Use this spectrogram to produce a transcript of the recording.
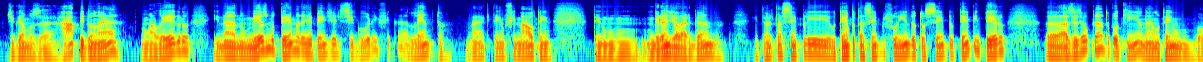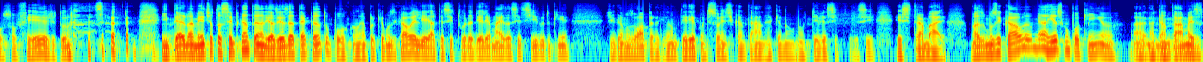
digamos, a, rápido, né? Um alegro, e na, no mesmo tema, de repente, ele segura e fica lento, né? Que tem um final, tem, tem um, um grande alargando. Então ele está sempre, o tempo está sempre fluindo, eu estou sempre, o tempo inteiro, uh, às vezes eu canto um pouquinho, né? Não tenho um bom solfejo e tudo, mas internamente eu estou sempre cantando, e às vezes até canto um pouco, né? Porque o musical, ele, a tessitura dele é mais acessível do que digamos, ópera, que eu não teria condições de cantar, né? Que eu não, não tive esse, esse, esse trabalho. Mas o musical eu me arrisco um pouquinho a, a cantar, mas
